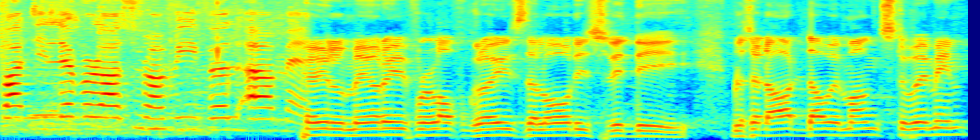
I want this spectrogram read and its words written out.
but deliver us from evil. Amen. Hail Mary, full of grace, the Lord is with thee. Blessed art thou amongst women,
